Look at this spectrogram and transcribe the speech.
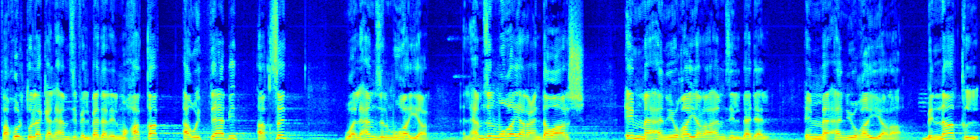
فقلت لك الهمز في البدل المحقق أو الثابت أقصد والهمز المغير. الهمز المغير عند ورش إما أن يغير همز البدل إما أن يغير بالنقل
